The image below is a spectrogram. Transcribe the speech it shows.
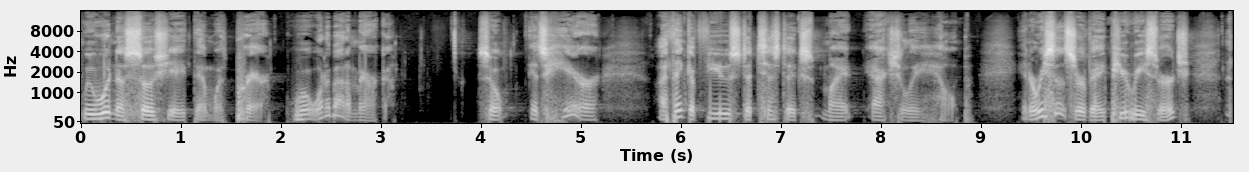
we wouldn't associate them with prayer. Well, what about America? So it's here. I think a few statistics might actually help. In a recent survey, Pew Research,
